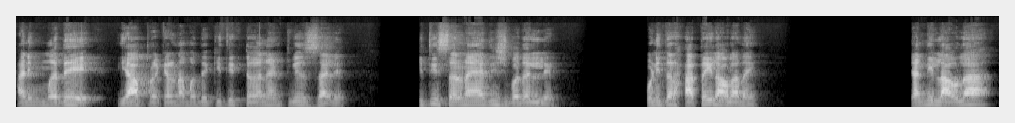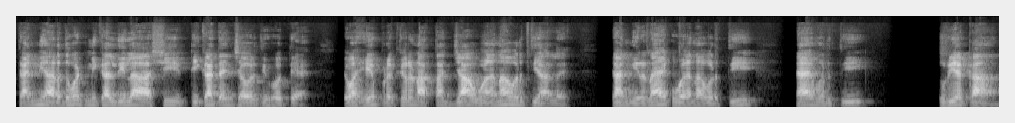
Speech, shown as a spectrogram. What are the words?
आणि मध्ये या प्रकरणामध्ये किती टर्न अँड ट्विस्ट झाले किती सरन्यायाधीश बदलले कोणी तर हातही लावला नाही. त्यांनी लावला त्यांनी अर्धवट निकाल दिला अशी टीका त्यांच्यावरती होते आहे. तेव्हा हे प्रकरण आता ज्या वळणावरती आलंय त्या निर्णायक वळणावरती न्यायमूर्ती सूर्यकांत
